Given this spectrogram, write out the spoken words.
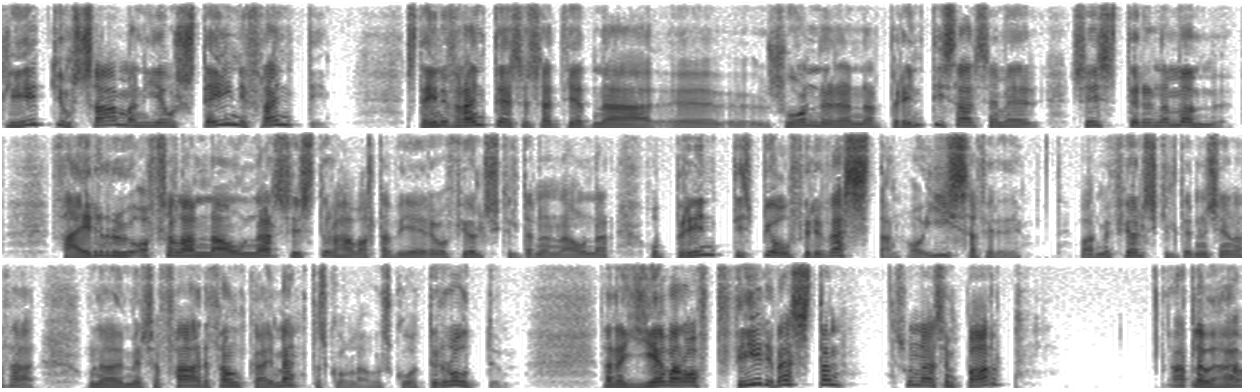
flytjum saman ég og Steini frændi. Steini frændi er sem sagt hérna uh, sonur hennar Bryndísar sem er sýstir hennar mömmu. Þær eru ofsalega nánar, sýstur hafa alltaf verið og fjölskyldana nánar og Bryndís bjó fyrir vestan á Ísafyrði, var með fjölskyldunum sína þar. Hún hafði mér þess að farið þanga í mentaskóla og skoti rótum. Þannig að ég var oft fyrir vestan, svona sem barn, allavega,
